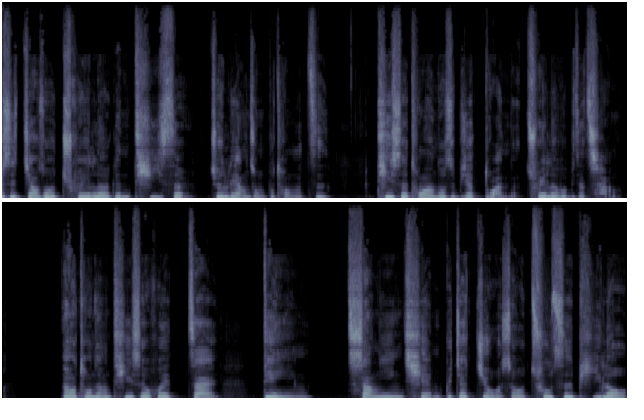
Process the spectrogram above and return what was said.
是叫做 trailer 跟 teaser，就是两种不同的字。teaser 通常都是比较短的，trailer 会比较长。然后通常 teaser 会在电影上映前比较久的时候初次披露，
